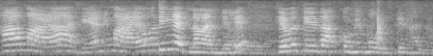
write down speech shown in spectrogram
हा माळा आहे आणि माळ्यावर आहेत ना बांधलेले. हे बघ ते दाखव मी बोलते घालून.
